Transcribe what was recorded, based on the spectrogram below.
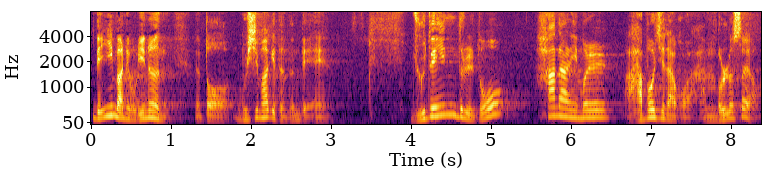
근데 이 말이 우리는 또 무심하게 듣는데 유대인들도 하나님을 아버지라고 안 불렀어요.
